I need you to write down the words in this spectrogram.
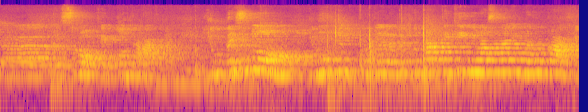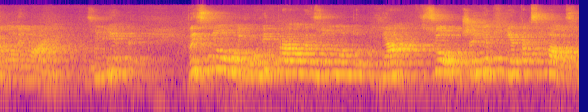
е, сроки контракту. Без нього йому відправили контракт, який у нас навіть на руках його немає. Розумієте? Без нього його відправили в зону АТО. Я все, вже як є, так склалося.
